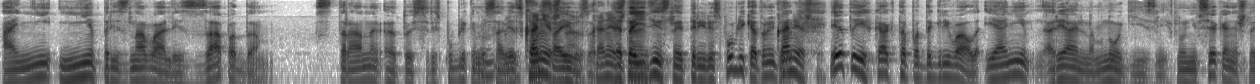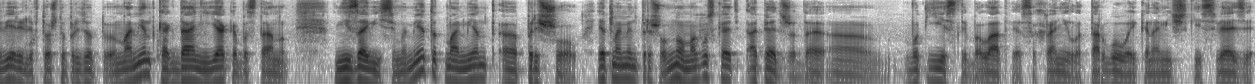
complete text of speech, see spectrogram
они не признавались Западом страны, э, то есть с республиками Советского конечно, Союза. Конечно. Это единственные три республики, которые... Конечно. Это их как-то подогревало. И они, реально, многие из них, ну не все, конечно, верили в то, что придет момент, когда они якобы станут независимыми. Этот момент э, пришел. Этот момент пришел. Но могу сказать, опять же, да, э, вот если бы Латвия сохранила торгово-экономические связи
